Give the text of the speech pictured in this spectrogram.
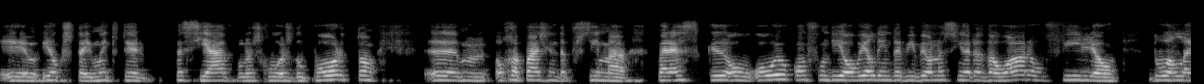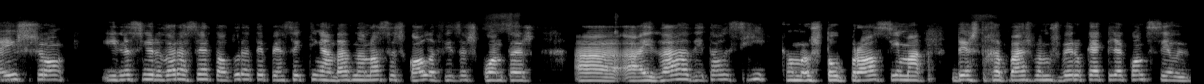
eu, eu gostei muito de ter passeado pelas ruas do Porto. Um, o rapaz ainda por cima parece que ou, ou eu confundi ou ele ainda viveu na Senhora da Hora, o filho do Aleixo, e na Senhora Dora, a certa altura, até pensei que tinha andado na nossa escola, fiz as contas à, à idade e tal, assim, como eu estou próxima deste rapaz, vamos ver o que é que lhe aconteceu.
